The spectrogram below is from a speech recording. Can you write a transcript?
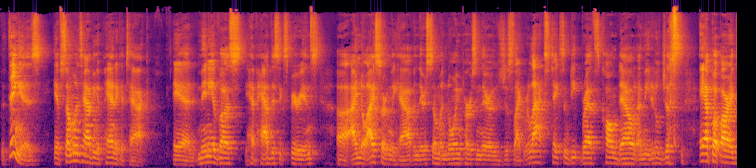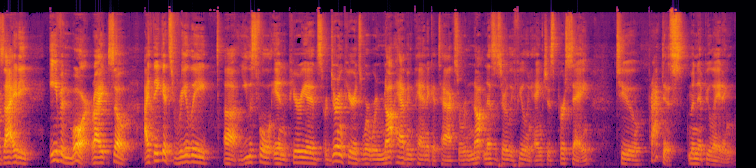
the thing is, if someone's having a panic attack, and many of us have had this experience, uh, I know I certainly have, and there's some annoying person there who's just like, relax, take some deep breaths, calm down. I mean, it'll just amp up our anxiety even more, right? So I think it's really uh, useful in periods or during periods where we're not having panic attacks or we're not necessarily feeling anxious per se to practice manipulating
